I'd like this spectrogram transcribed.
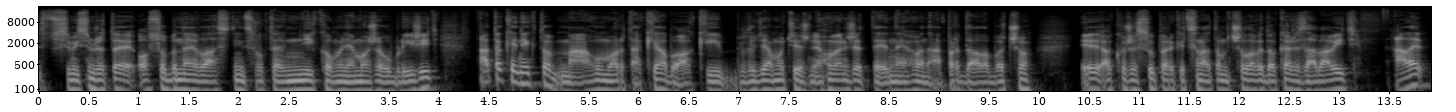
si myslím, že to je osobné vlastníctvo, ktoré nikomu nemôže ublížiť. A to keď niekto má humor taký, alebo aký, ľudia mu tiež nehovorím, že je jeho náprda, alebo čo, je akože super, keď sa na tom človek dokáže zabaviť. Ale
